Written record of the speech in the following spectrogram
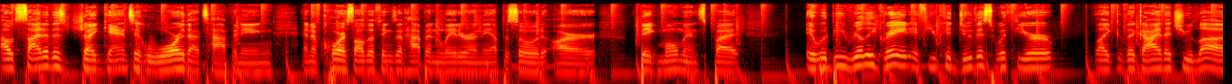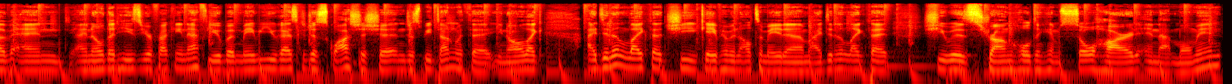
outside of this gigantic war that's happening, and of course all the things that happen later in the episode are big moments, but it would be really great if you could do this with your like the guy that you love and I know that he's your fucking nephew but maybe you guys could just squash this shit and just be done with it you know? Like I didn't like that she gave him an ultimatum. I didn't like that she was strong holding him so hard in that moment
